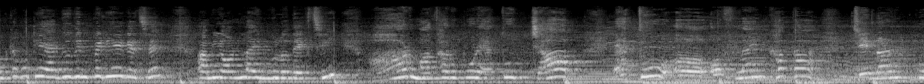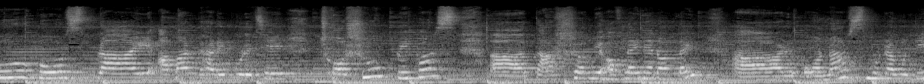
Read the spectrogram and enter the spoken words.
মোটামুটি এক দুদিন পেরিয়ে গেছে। আমি অনলাইনগুলো দেখছি, আর মাথার উপর এত চাপ এত অফলাইন খাতা? জেনারেল কো কোর্স প্রায় আমার ঘাড়ে পড়েছে ছশো পেপার্স তার সঙ্গে অফলাইন অ্যান্ড অনলাইন আর অনার্স মোটামুটি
